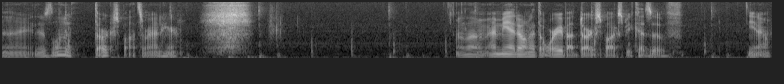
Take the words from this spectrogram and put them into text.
Alright, there's a lot of dark spots around here. I mean, I don't have to worry about dark spots because of, you know,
